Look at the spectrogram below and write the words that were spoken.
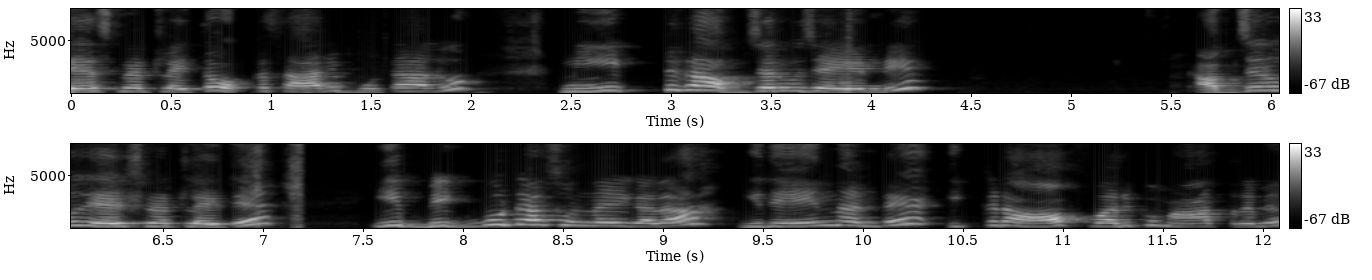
చేసినట్లయితే ఒక్కసారి బుటాలు నీట్గా అబ్జర్వ్ చేయండి. అబ్జర్వ్ చేసినట్లయితే ఈ బిగ్ బుటాస్ ఉన్నాయి కదా ఇది ఏంటంటే ఇక్కడ ఆఫ్ వరకు మాత్రమే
